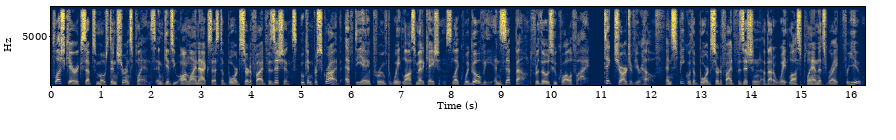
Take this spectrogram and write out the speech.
PlushCare accepts most insurance plans and gives you online access to board-certified physicians who can prescribe FDA-approved weight loss medications like Wegovy and Zepbound for those who qualify. Take charge of your health and speak with a board-certified physician about a weight loss plan that's right for you.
